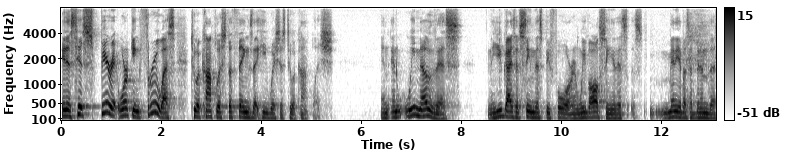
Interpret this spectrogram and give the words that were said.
it is His Spirit working through us to accomplish the things that He wishes to accomplish. And, and we know this. You guys have seen this before, and we've all seen this. Many of us have been in the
